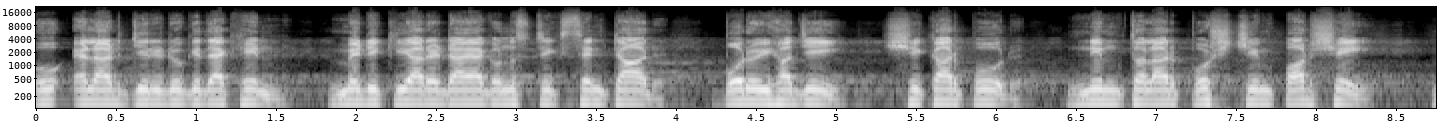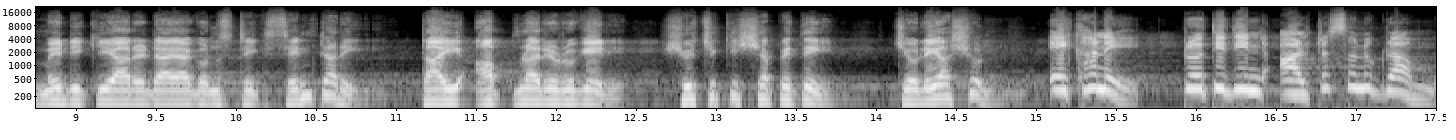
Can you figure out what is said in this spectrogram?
ও অ্যালার্জির রোগী দেখেন। Medicare diagnostic centre Boraihaji Shikarpur নিমতলার পশ্চিম পার্শ্বে মেডিকেয়ার ডায়াগনস্টিক সেন্টারে। তাই আপনার রোগের সুচিকিৎসা পেতে চলে আসুন। এখানে প্রতিদিন আল্ট্রাসোনোগ্রাম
